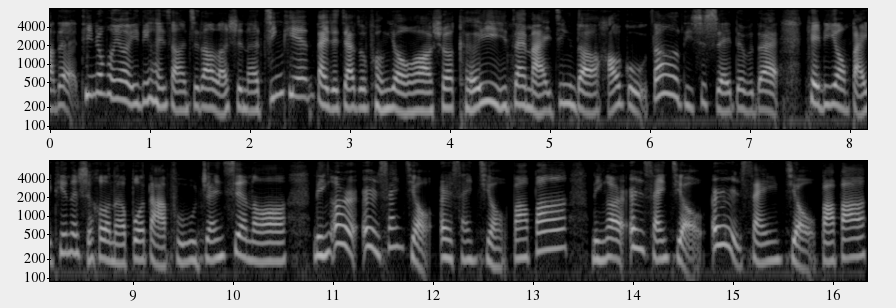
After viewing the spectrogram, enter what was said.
好的，听众朋友一定很想知道，老师呢今天带着家族朋友哦，说可以再买进的好股到底是谁，对不对？可以利用白天的时候呢拨打服务专线哦，零二二三九二三九八八，零二二三九二三九八八。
